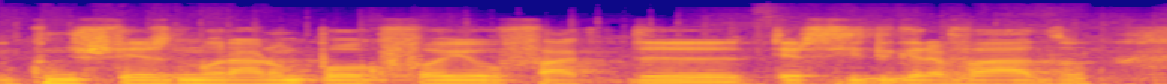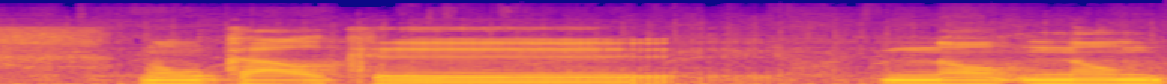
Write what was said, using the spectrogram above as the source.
o que nos fez demorar um pouco foi o facto de ter sido gravado num local que não, não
